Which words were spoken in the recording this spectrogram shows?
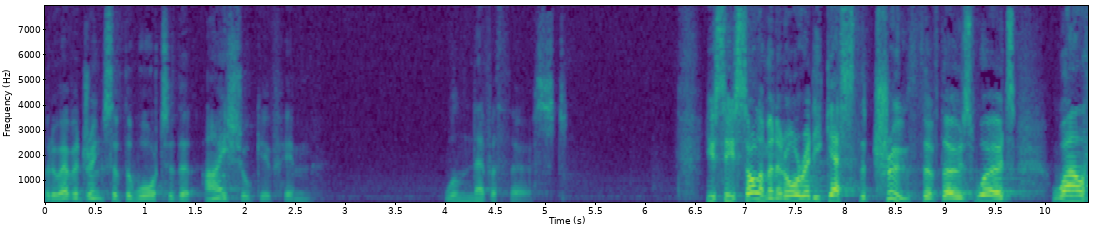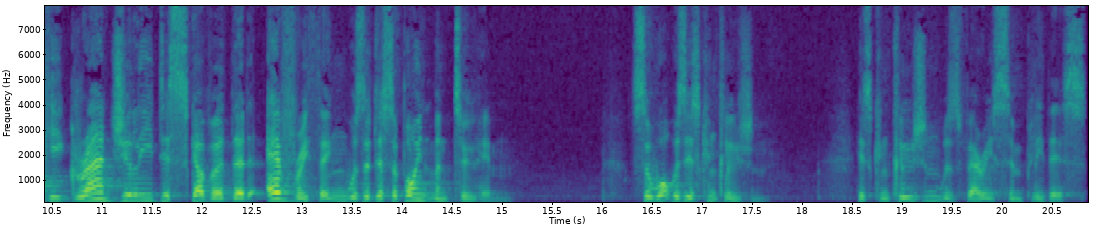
But whoever drinks of the water that I shall give him will never thirst. You see, Solomon had already guessed the truth of those words while he gradually discovered that everything was a disappointment to him. So, what was his conclusion? His conclusion was very simply this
